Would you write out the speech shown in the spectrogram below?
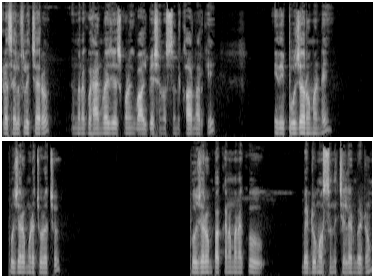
ఇక్కడ సెల్ఫ్లు ఇచ్చారు. మనకు హ్యాండ్ వాష్ చేసుకోవడానికి వాష్ బేషన్ వస్తుంది కార్నర్కి. ఇది పూజా రూమ్ అండి. పూజా రూమ్ కూడా చూడొచ్చు. పూజా రూమ్ పక్కన మనకు బెడ్రూమ్ వస్తుంది చిల్డ్రన్ బెడ్రూమ్.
